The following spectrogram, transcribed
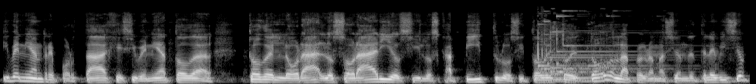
Y venían reportajes y venía toda, todo el los horarios y los capítulos y todo esto de toda la programación de televisión.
